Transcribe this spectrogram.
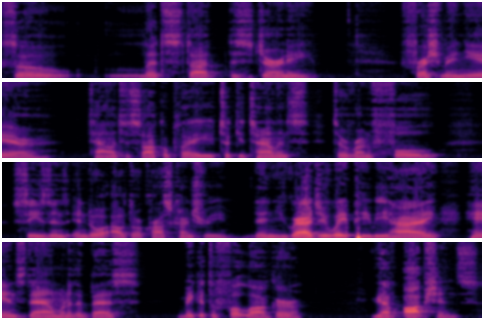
So let's start this journey. Freshman year, talented soccer player. You took your talents to run full seasons indoor, outdoor, cross country. Then you graduate PB High, hands down one of the best. Make it to Foot Locker. You have options.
